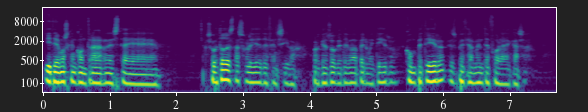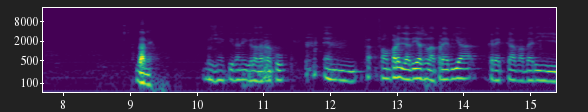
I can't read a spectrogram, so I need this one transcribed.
y tenemos que encontrar este, sobre todo esta solidez defensiva, porque es lo que te va a permitir competir especialmente fuera de casa. Dani. Roger, aquí Dani Gra de RAC1. Fa, fa un parell de dies a la prèvia crec que va haver-hi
